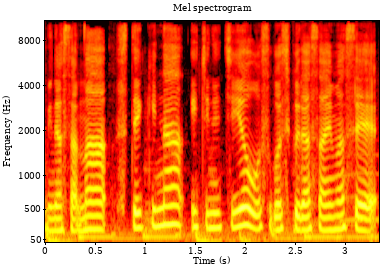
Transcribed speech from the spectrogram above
皆様素敵な一日をお過ごしくださいませ。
